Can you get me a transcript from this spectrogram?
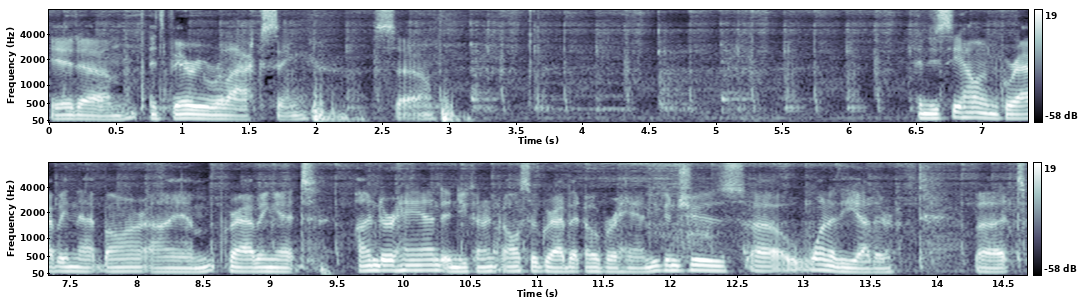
it um, it's very relaxing. So, and you see how I'm grabbing that bar? I am grabbing it underhand, and you can also grab it overhand. You can choose uh, one or the other, but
